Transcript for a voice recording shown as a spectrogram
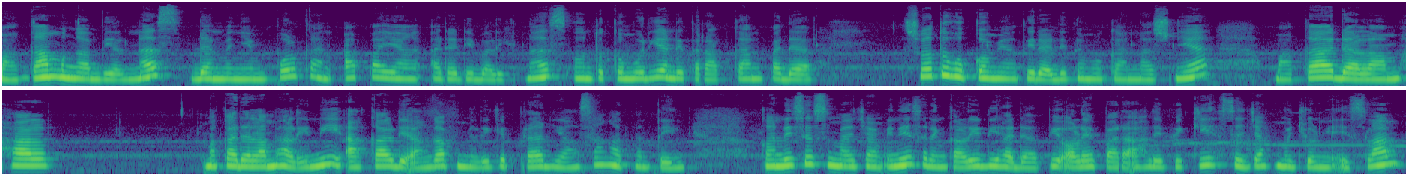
maka mengambil nas dan menyimpulkan apa yang ada di balik nas untuk kemudian diterapkan pada suatu hukum yang tidak ditemukan nasnya, maka dalam hal maka dalam hal ini akal dianggap memiliki peran yang sangat penting. Kondisi semacam ini sering kali dihadapi oleh para ahli fikih sejak munculnya Islam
